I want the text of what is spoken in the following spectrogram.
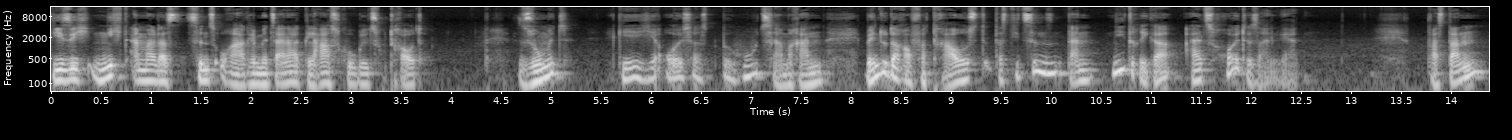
die sich nicht einmal das Zinsorakel mit seiner Glaskugel zutraut. Somit gehe hier äußerst behutsam ran, wenn du darauf vertraust, dass die Zinsen dann niedriger als heute sein werden. Was dann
